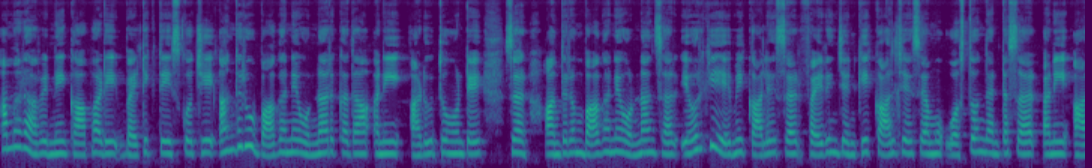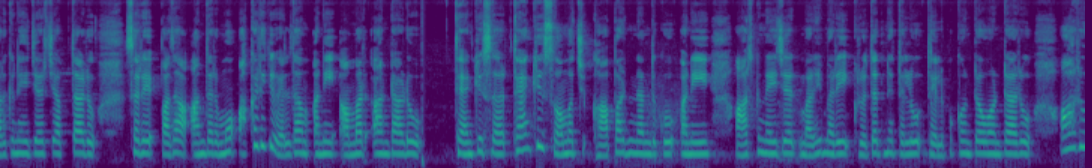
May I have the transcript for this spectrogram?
అమర్ ఆవిడ్ని కాపాడి బయటికి తీసుకొచ్చి అందరూ బాగానే ఉన్నారు కదా అని అడుగుతూ ఉంటే సార్ అందరం బాగానే ఉన్నాం సార్. ఎవరికి ఏమీ కాలేదు సార్. ఫైర్ ఇంజన్కి కాల్ చేశాము. వస్తోందంట సార్ అని ఆర్గనైజర్ చెప్తాడు. సరే పద అందరము అక్కడికి వెళ్దాం అని అమర్ అంటాడు. Thank you sir. Thank you so much కాపాడినందుకు అని ఆర్గనైజర్ మరీ మరీ కృతజ్ఞతలు తెలుపుకుంటూ ఉంటారు. ఆరు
